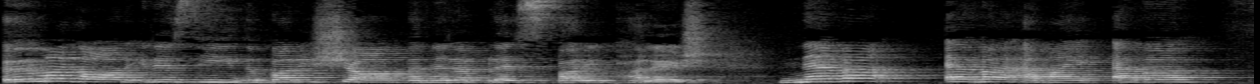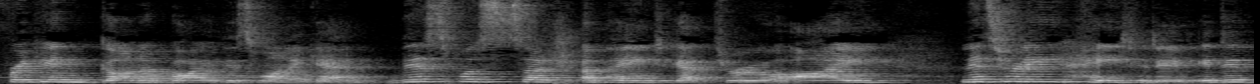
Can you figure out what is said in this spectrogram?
Oh my god it is the The Body Shop Vanilla Bliss Body Polish. Never ever am I ever freaking gonna buy this one again. This was such a pain to get through. I literally hated it. It did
